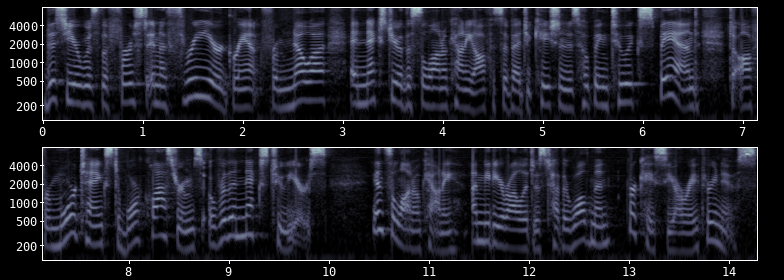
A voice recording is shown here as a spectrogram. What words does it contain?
This year was the first in a three year grant from NOAA, and next year the Solano County Office of Education is hoping to expand to offer more tanks to more classrooms over the next two years. In Solano County, I'm meteorologist Heather Waldman for KCRA 3 News.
